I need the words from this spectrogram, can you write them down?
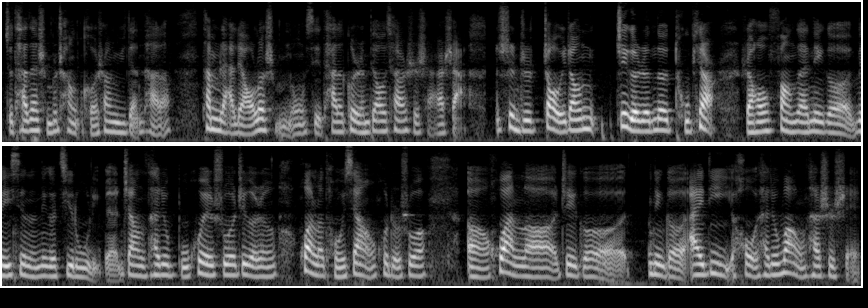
就他在什么场合上遇见他的，他们俩聊了什么东西，他的个人标签是啥啥，甚至照一张这个人的图片，然后放在那个微信的那个记录里边，这样子他就不会说这个人换了头像，或者说，呃，换了这个那个 ID 以后，他就忘了他是谁。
